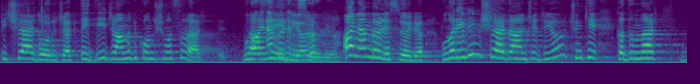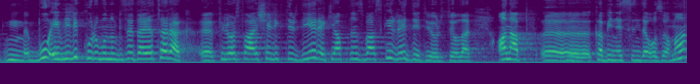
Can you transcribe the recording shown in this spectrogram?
piçler doğuracak dediği canlı bir konuşması var. Bunu tavsiye aynen böyle mi ediyorum. söylüyor? Aynen böyle söylüyor. Bunlar evliymişler daha önce diyor. Çünkü kadınlar bu evlilik kurumunu bize dayatarak e, flört fahişeliktir diyerek yaptığınız baskıyı reddediyoruz diyorlar. ANAP e, kabinesinde o zaman.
